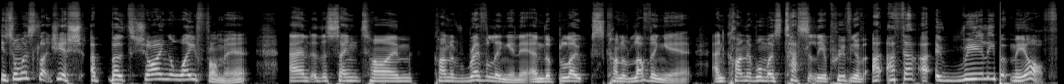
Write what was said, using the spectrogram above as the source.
it's almost like yeah, sh- uh, both shying away from it and at the same time kind of reveling in it, and the blokes kind of loving it and kind of almost tacitly approving of it. I, I thought uh, it really put me off,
